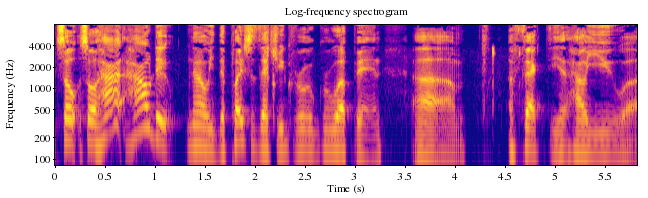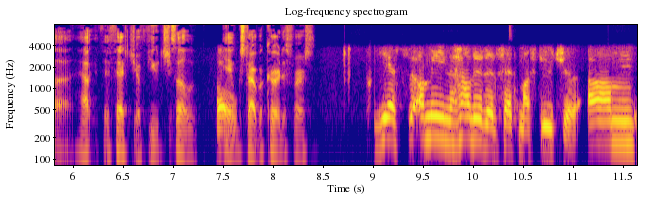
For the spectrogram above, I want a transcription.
so so how how do now the places that you grew grew up in um, affect the, how you uh, how affect your future? So yeah, Oh. we'll start with Curtis first. Yes, I mean, how did it affect my future? Um,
